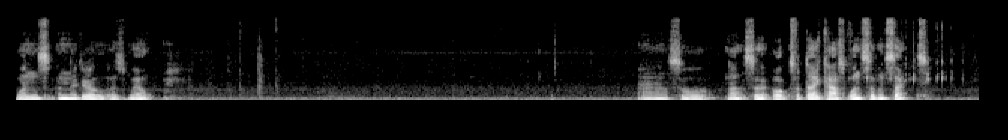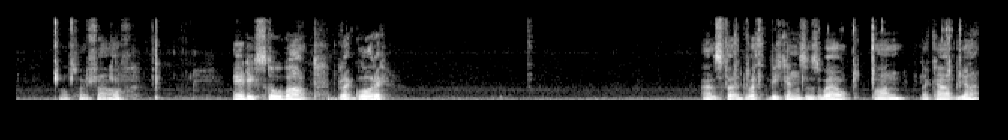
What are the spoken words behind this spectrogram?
ones in the grill as well. Uh, so that's uh, Oxford Diecast 176. I'll switch that off. Eddie Stobart brick lorry. That's fitted with beacons as well on the cab unit.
